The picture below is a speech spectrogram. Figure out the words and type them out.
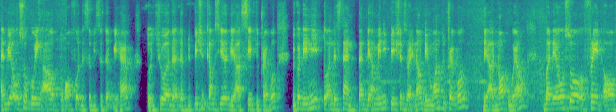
and we are also going out to offer the services that we have to ensure that the patient comes here, they are safe to travel, because they need to understand that there are many patients right now they want to travel, they are not well, but they're also afraid of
